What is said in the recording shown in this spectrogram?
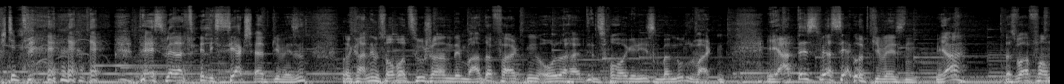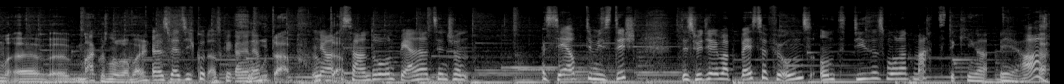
Stimmt. Das wäre natürlich sehr gescheit gewesen. Man kann im Sommer zuschauen, dem Wanderfalken oder halt den Sommer genießen beim Nudelwalken. Ja, das wäre sehr gut gewesen. Ja, das war vom äh, äh, Markus noch einmal. Es wäre sich gut ausgegangen, ja. Hut ab. Hut Ja, ab. Sandro und Bernhard sind schon sehr optimistisch. Das wird ja immer besser für uns und dieses Monat macht's die Kinga. Ja,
